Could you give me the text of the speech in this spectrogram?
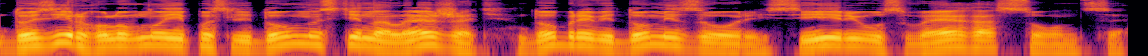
До зір головної послідовності належать добре відомі зорі Сіріус, Вега, Сонце.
